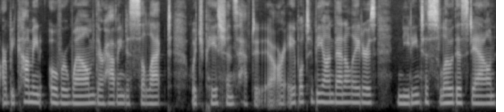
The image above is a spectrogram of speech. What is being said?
are becoming overwhelmed. They're having to select which patients have to are able to be on ventilators, needing to slow this down.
